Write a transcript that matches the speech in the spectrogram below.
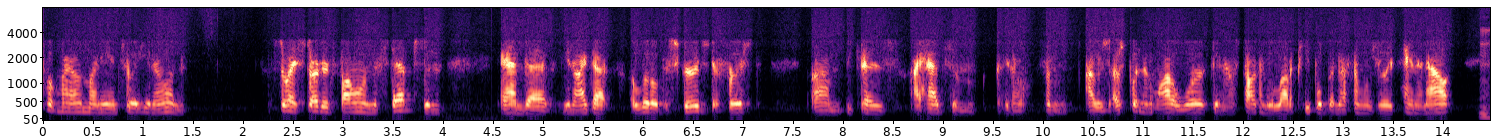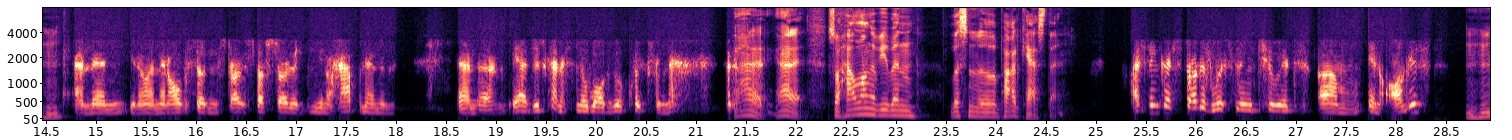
put my own money into it, you know, and so I started following the steps, and and uh, you know I got a little discouraged at first um, because I had some, you know, some I was I was putting in a lot of work and I was talking to a lot of people, but nothing was really panning out. hmm And then you know, and then all of a sudden, start stuff started, you know, happening, and and uh, yeah, it just kind of snowballed real quick from there. Got it. Got it. So how long have you been listening to the podcast then? I think I started listening to it um, in August. Mm-hmm.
